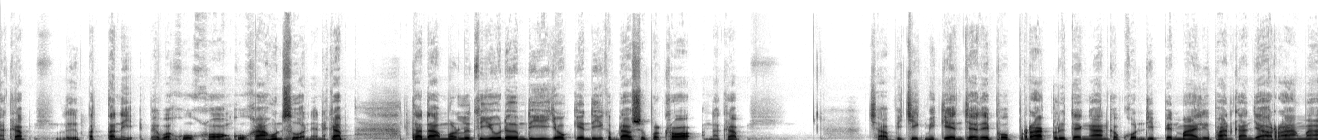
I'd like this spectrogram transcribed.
นะครับ หรือปัตตานิแปลว่าคู่ครองคู่ค้าหุ้นส่วนเนี่ยนะครับ ถ้าดาวมฤตยูเดิมดีโยกเกณฑ์ดีกับดาวสุภเคราะห์นะครับ ชาวพิจิกมีเกณฑ์จะได้พบรัก หรือแต่งงานกับคนที่เป็นไม่ายหรือผ่านการหย่าร้างมา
